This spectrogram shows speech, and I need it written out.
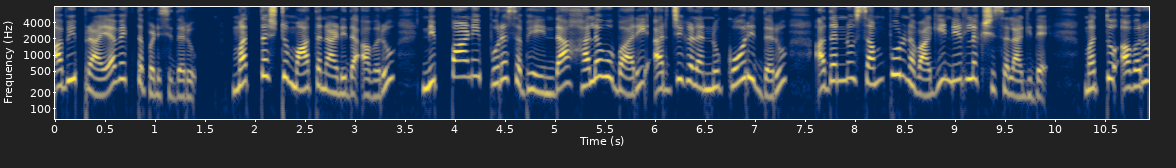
ಅಭಿಪ್ರಾಯ ವ್ಯಕ್ತಪಡಿಸಿದರು. ಮತ್ತಷ್ಟು ಮಾತನಾಡಿದ ಅವರು, ನಿಪ್ಪಾಣಿ ಪುರಸಭೆಯಿಂದ ಹಲವು ಬಾರಿ ಅರ್ಜಿಗಳನ್ನು ಕೋರಿದ್ದರೂ ಅದನ್ನು ಸಂಪೂರ್ಣವಾಗಿ ನಿರ್ಲಕ್ಷಿಸಲಾಗಿದೆ ಮತ್ತು ಅವರು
